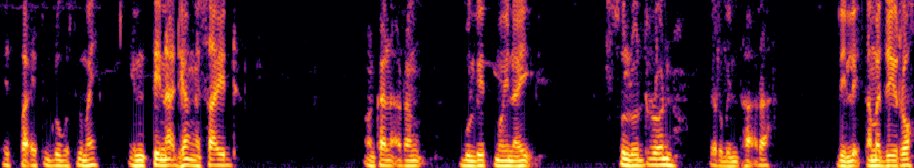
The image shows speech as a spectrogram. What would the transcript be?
It pa itong lubos Empty na diha nga side. Ang kana rang bulit mo inay sulod ron pero bintara. Dili ta ma-zero.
